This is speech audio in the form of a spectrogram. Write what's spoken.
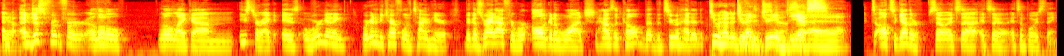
And Yeah. and just for for a little little like um Easter egg is we're getting we're gonna be careful of time here because right after we're all gonna watch how's it called the the two headed Two-headed Two-headed dreams. dreams. yeah. Yes. Yeah, yeah, yeah. it's all together so it's a it's a it's a boys thing.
